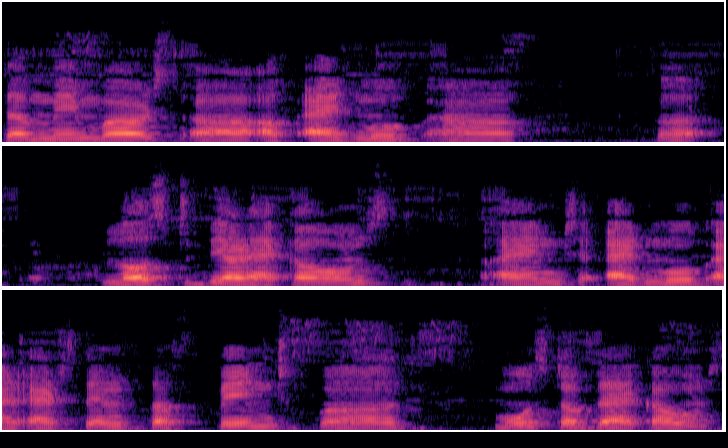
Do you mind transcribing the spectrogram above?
the members of AdMob lost their accounts and AdMob and AdSense suspend uh, most of the accounts.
